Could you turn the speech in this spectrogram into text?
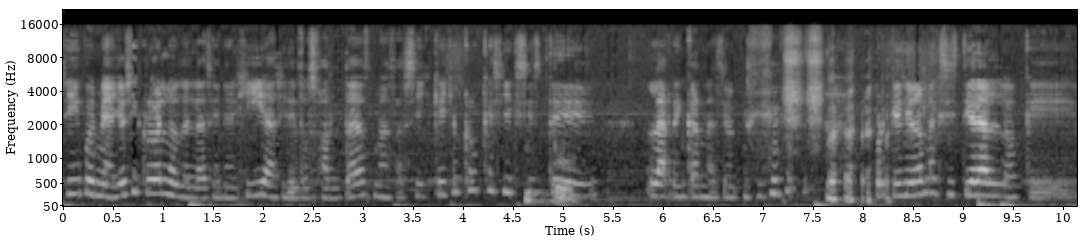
Sí, pues mira, yo sí creo en lo de las energías y de los fantasmas, así que yo creo que sí existe la reencarnación. Porque si no, no existiera lo que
